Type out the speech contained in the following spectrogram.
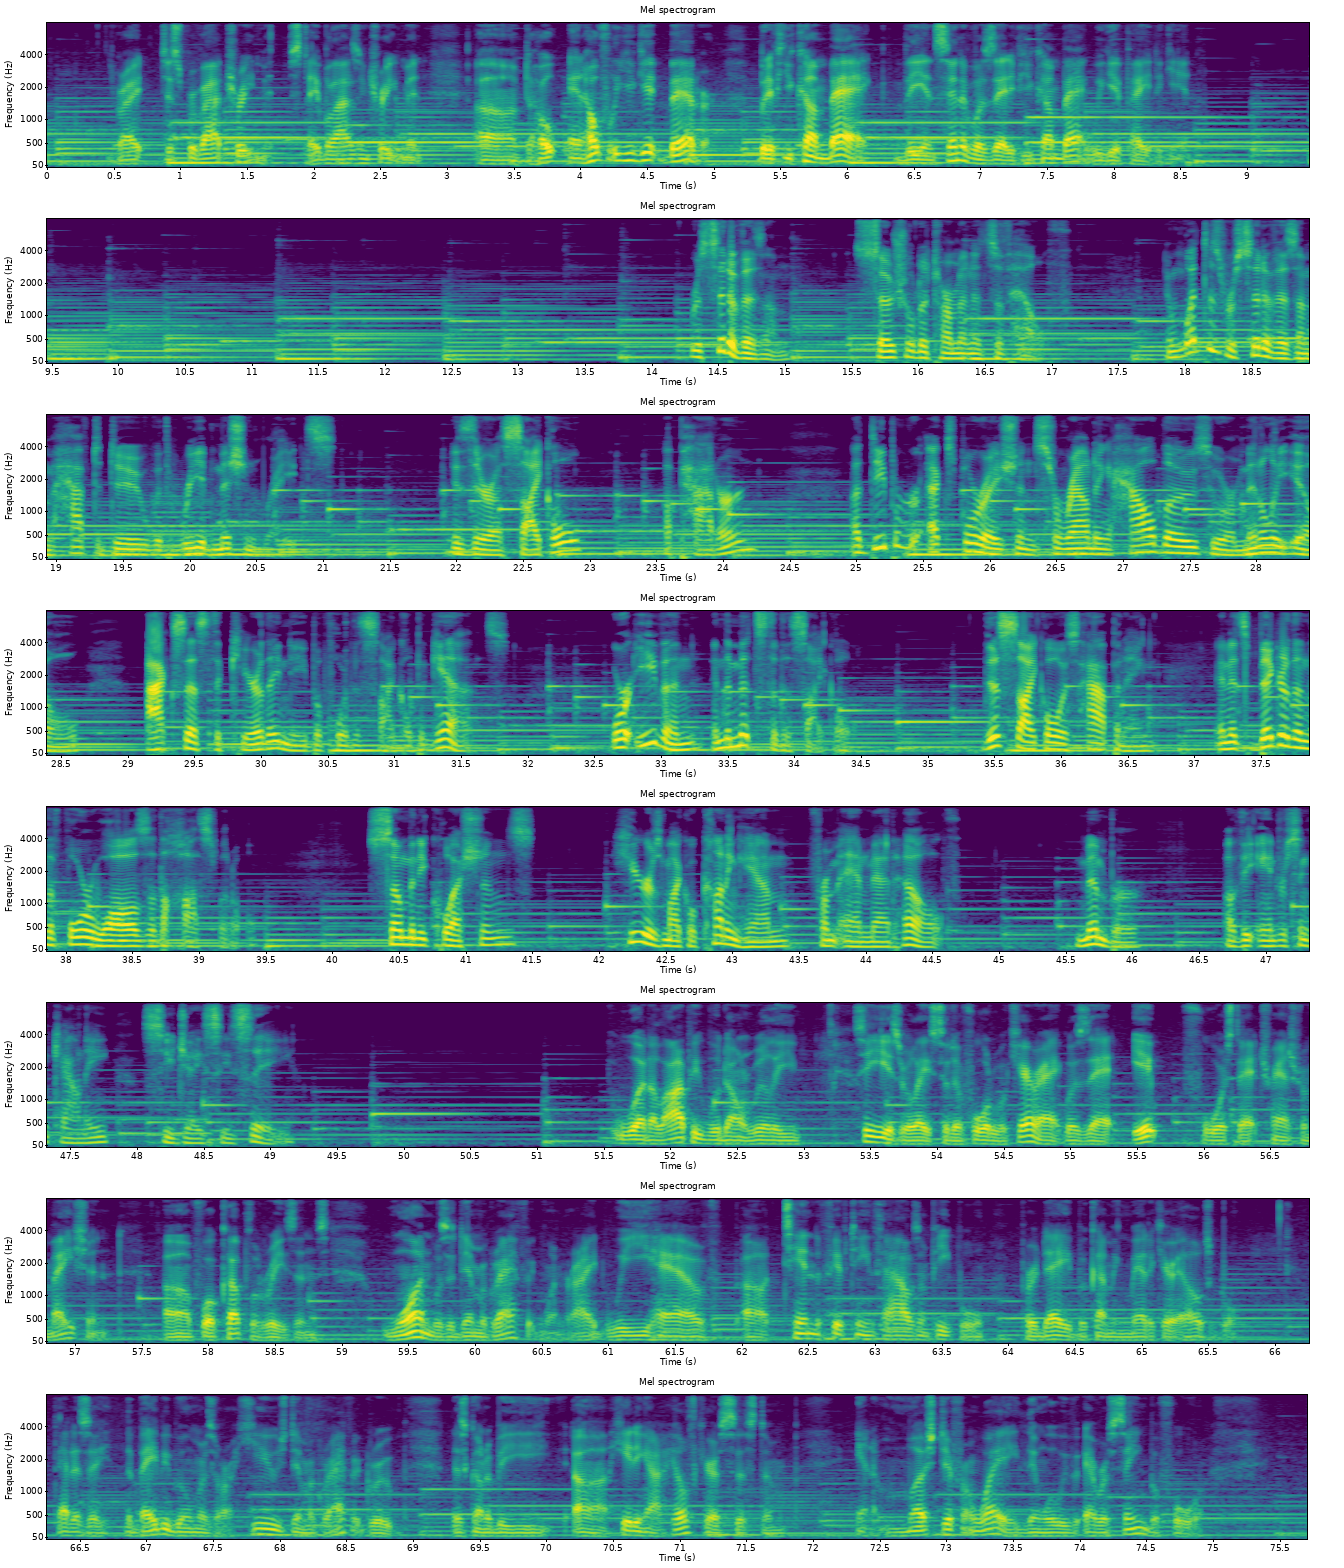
right? Just provide treatment stabilizing treatment uh, to hope and hopefully you get better. But if you come back the incentive was that if you come back we get paid again. Recidivism social determinants of health and what does recidivism have to do with readmission rates is there a cycle a pattern a deeper exploration surrounding how those who are mentally ill access the care they need before the cycle begins, or even in the midst of the cycle. This cycle is happening, and it's bigger than the four walls of the hospital. So many questions. Here's Michael Cunningham from ANMED Health, member of the Anderson County CJCC. What a lot of people don't really see as relates to the Affordable Care Act was that it forced that transformation uh, for a couple of reasons. One was a demographic one, right? We have uh, 10 to 15,000 people per day becoming Medicare eligible. That is a the baby boomers are a huge demographic group that's going to be uh, hitting our healthcare system in a much different way than what we've ever seen before.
